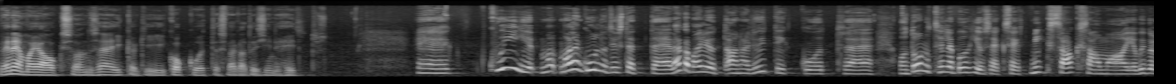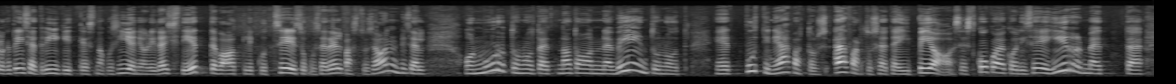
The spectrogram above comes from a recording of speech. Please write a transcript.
Venemaa jaoks on see ikkagi kokkuvõttes väga tõsine heidutus. Äh, ma, ma olen kuulnud just, et äh, väga paljud analüütikud äh, on toonud selle põhjuseks, et miks Saksamaa ja võib-olla ka teised riigid, kes nagu siiani olid hästi ettevaatlikud seesuguse relvastuse andmisel, on murdunud, et nad on veendunud, et Putini ähvardus, ähvardused ei pea, sest kogu aeg oli see hirm, et äh,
